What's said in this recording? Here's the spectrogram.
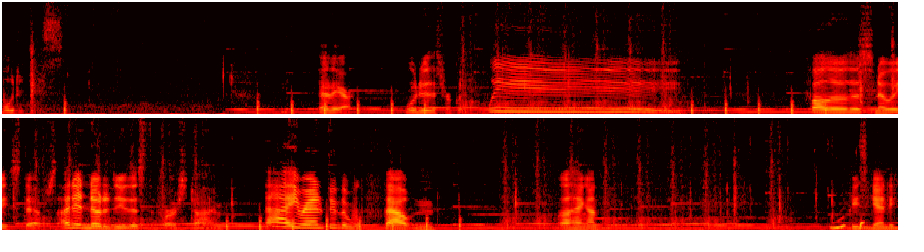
We'll do this. There they are. We'll do this real quick. Whee! Follow the snowy steps. I didn't know to do this the first time. Ah, he ran through the fountain. Well, hang on. Of candy.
